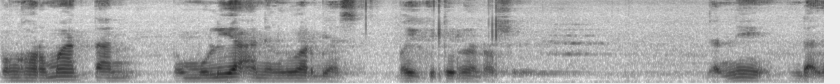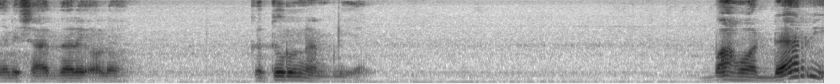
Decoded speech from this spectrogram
penghormatan pemuliaan yang luar biasa bagi keturunan Rasul dan ini hendaknya disadari oleh keturunan beliau bahwa dari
